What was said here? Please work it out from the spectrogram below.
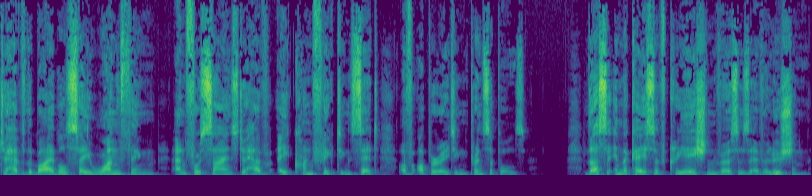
to have the Bible say one thing and for science to have a conflicting set of operating principles. Thus, in the case of creation versus evolution,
